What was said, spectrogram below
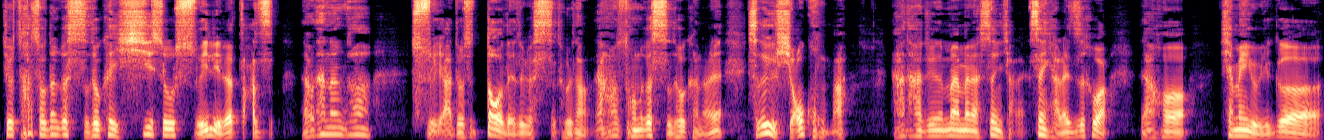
就他说那个石头可以吸收水里的杂质，然后他那个水啊都是倒在这个石头上，然后从那个石头可能石头有小孔嘛，然后它就慢慢的渗下来，渗下来之后啊，然后下面有一个。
